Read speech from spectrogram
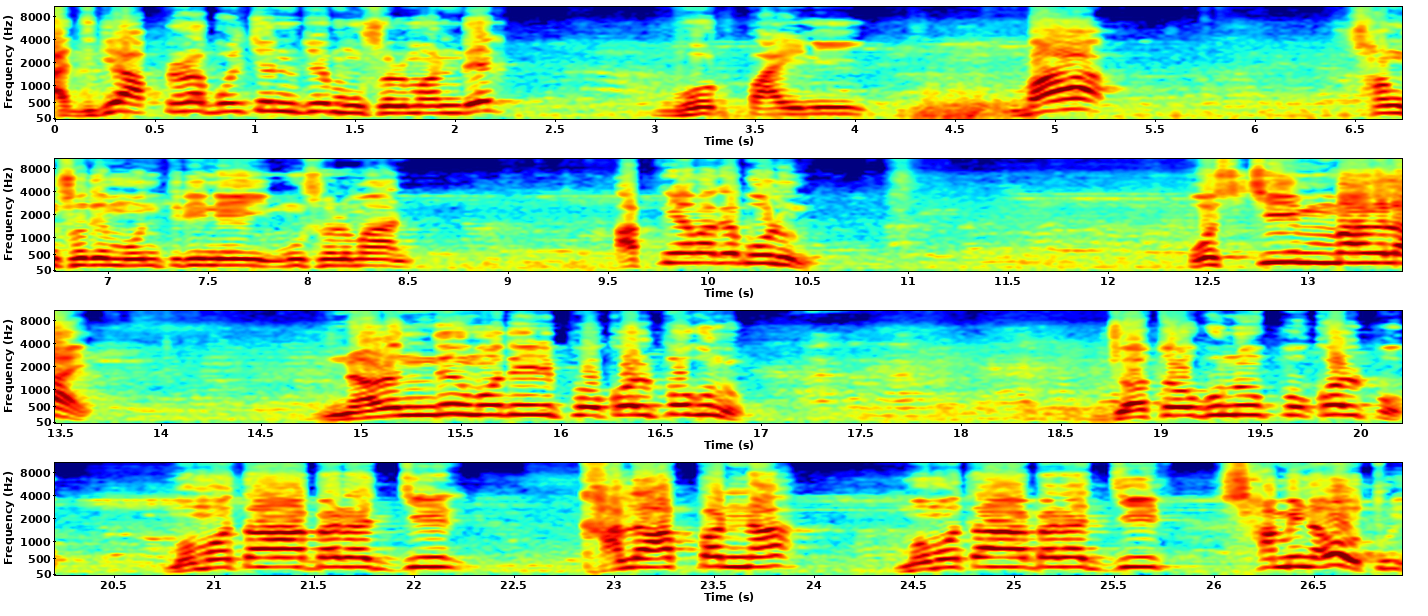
আজকে আপনারা বলছেন যে মুসলমানদের ভোট পায়নি বা সংসদে মন্ত্রী নেই মুসলমান। আপনি আমাকে বলুন, পশ্চিম বাংলায় নরেন্দ্র মোদীর প্রকল্পগুলো, যতগুলো প্রকল্প, মমতা ব্যানার্জির খালা আপ্পান্না, মমতা ব্যানার্জির স্বামী না, ও তুই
